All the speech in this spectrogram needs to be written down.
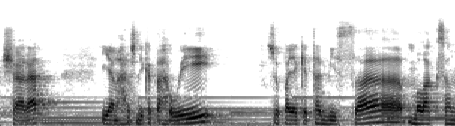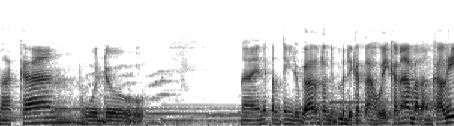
syarat yang harus diketahui supaya kita bisa melaksanakan wudhu Nah ini penting juga untuk diketahui karena barangkali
